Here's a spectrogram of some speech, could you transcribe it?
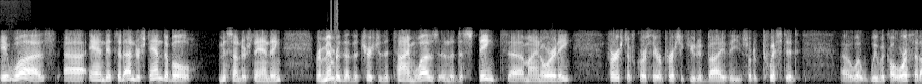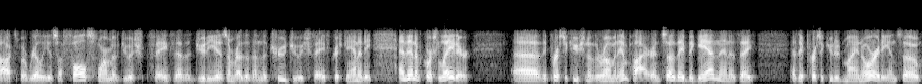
It was, uh, and it's an understandable misunderstanding. Remember that the church at the time was in the distinct uh, minority. First, of course, they were persecuted by the sort of twisted uh, what we would call Orthodox, but really is a false form of Jewish faith, uh, Judaism, rather than the true Jewish faith, Christianity. And then, of course, later, uh, the persecution of the Roman Empire. And so they began then as a as a persecuted minority, and so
